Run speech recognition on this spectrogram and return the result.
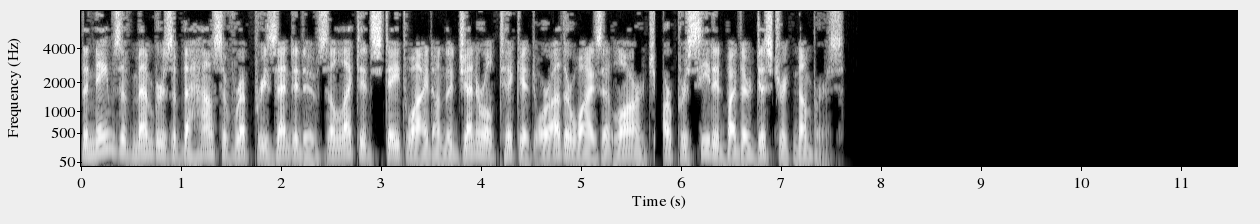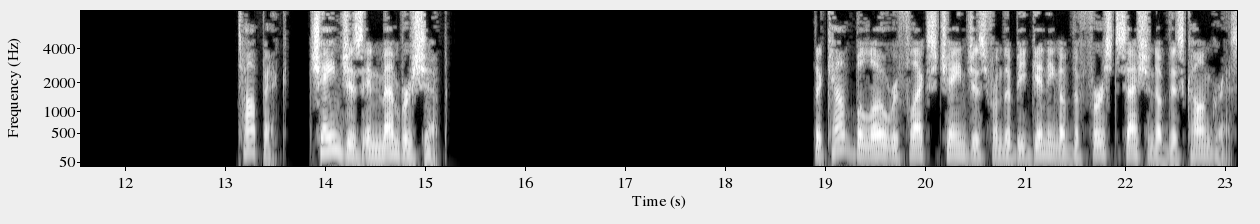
The names of members of the House of Representatives elected statewide on the general ticket or otherwise at large, are preceded by their district numbers. Changes in membership The count below reflects changes from the beginning of the first session of this Congress.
